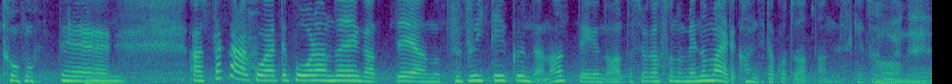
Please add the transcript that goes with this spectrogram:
と思って、うんあだからこうやってポーランド映画ってあの続いていくんだなっていうのは私がその目の前で感じたことだったんですけど。すごいね。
